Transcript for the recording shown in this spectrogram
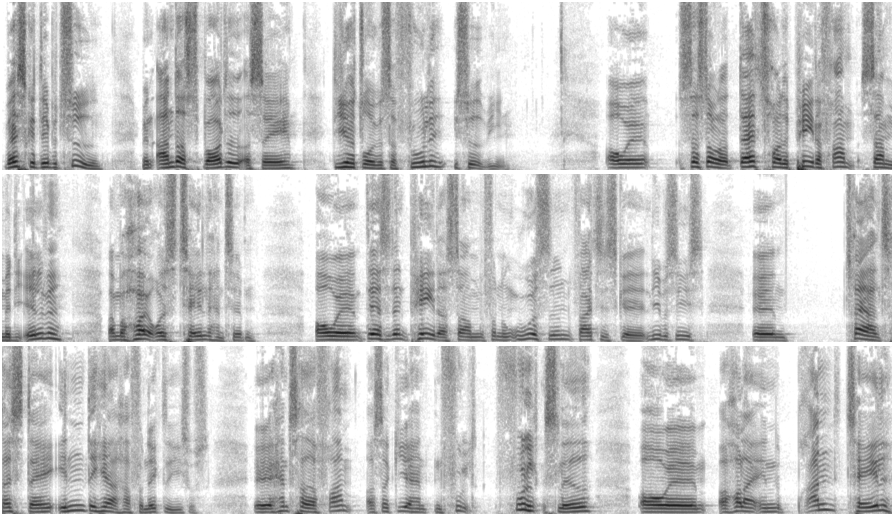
hvad skal det betyde? Men andre spottede og sagde, de har drukket sig fulde i sød vin. Og øh, så står der, da trådte Peter frem sammen med de 11, og med høj røst talte han til dem. Og øh, det er altså den Peter, som for nogle uger siden, faktisk øh, lige præcis øh, 53 dage inden det her, har fornægtet Jesus. Øh, han træder frem, og så giver han den fuldt, fuldt slæde, og, øh, og holder en brandtale.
